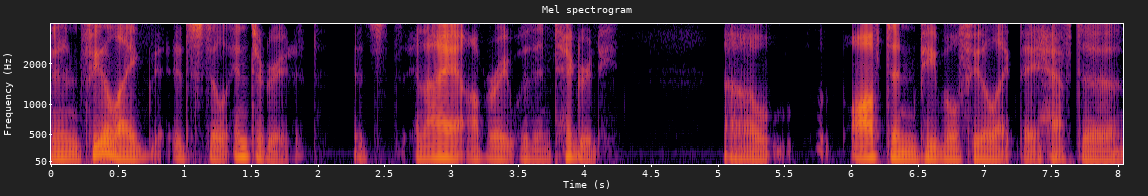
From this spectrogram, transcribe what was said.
and feel like it's still integrated? It's and I operate with integrity. Uh, often people feel like they have to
